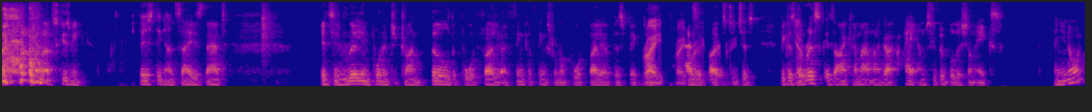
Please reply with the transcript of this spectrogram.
excuse me, first thing I'd say is that it's really important to try and build a portfolio. Think of things from a portfolio perspective, right? Right. As right, opposed right. to just because yep. the risk is I come out and I go, "Hey, I'm super bullish on X," and you know what?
